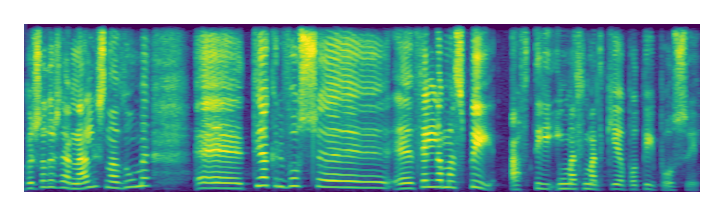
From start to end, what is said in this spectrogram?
περισσότερες ανάλυσης να δούμε ε, τι ακριβώς ε, ε, θέλει να μας πει αυτή η μαθηματική αποτύπωση.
